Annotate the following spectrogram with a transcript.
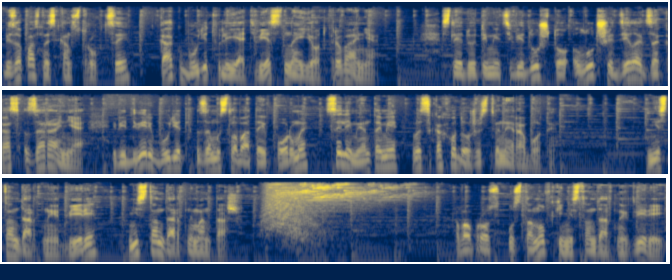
безопасность конструкции, как будет влиять вес на ее открывание – Следует иметь в виду, что лучше делать заказ заранее, ведь дверь будет замысловатой формы с элементами высокохудожественной работы. Нестандартные двери, нестандартный монтаж. Вопрос установки нестандартных дверей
